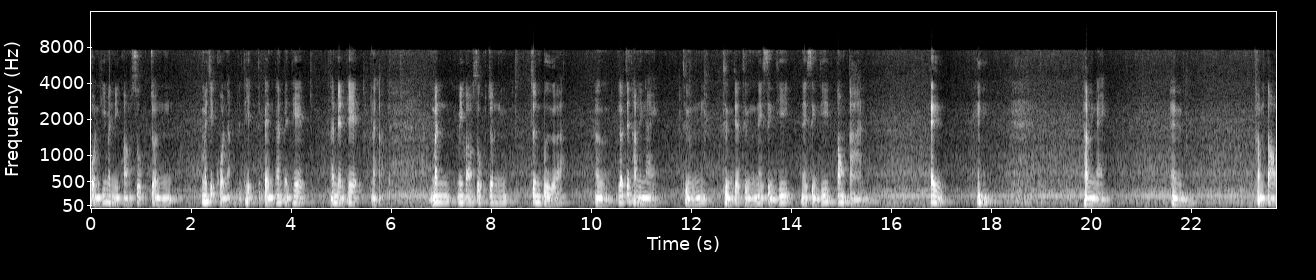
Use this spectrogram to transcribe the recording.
คนที่มันมีความสุขจนไม่ใช่คนอะเป็นเป็นท่านเป็นเทพ ท่านเป็นเทพนะครับ มันมีความสุขจนจนเบื่อเออแล้วจะทำยังไง ถึงถึงจะถึงในสิ่งที่ในสิ่งที่ต้องการ เออทำยังไงเออคำตอบ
